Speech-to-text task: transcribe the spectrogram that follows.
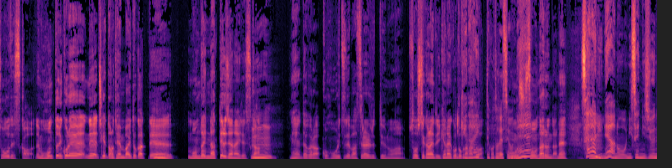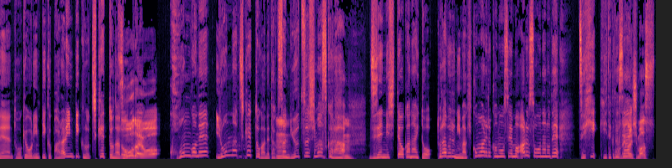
そうですか。でも本当にこれねチケットの転売とかってうん。問題になってるじゃないですか、うん、ねだからこう法律で罰せられるっていうのはそうしていかないといけないことかなとはないってことですよね。そうなるんだね。さらにね、あの2020年東京オリンピック・パラリンピックのチケットなどそうだよ、今後ねいろんなチケットがねたくさん流通しますから、うん。事前に知っておかないとトラブルに巻き込まれる可能性もあるそうなのでぜひ聞いてください。お願いします。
